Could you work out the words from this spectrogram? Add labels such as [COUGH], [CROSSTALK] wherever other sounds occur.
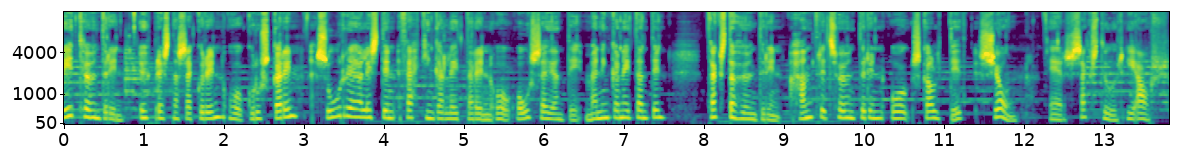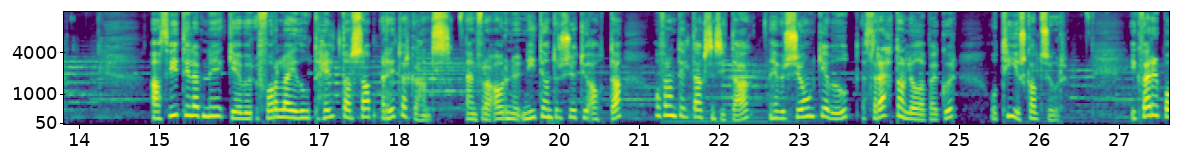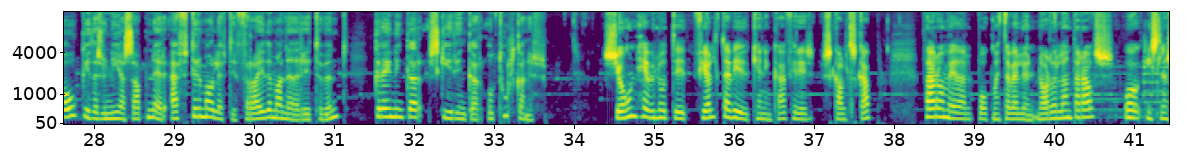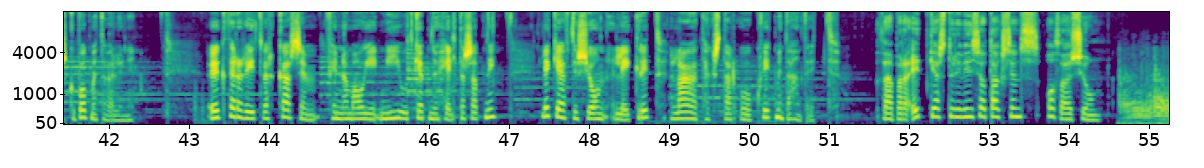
Ríthöfundurinn, uppreysnasekkurinn og grúskarinn, súrealistinn, þekkingarleitarin og óseðjandi menninganeytandin, tekstahöfundurinn, handritshöfundurinn og skáldið Sjón er 60 í ár. Að því tilefni gefur forlægið út heildarsapn rittverka hans en frá árinu 1978 og fram til dagsins í dag hefur Sjón gefið út 13 ljóðabækur og 10 skáldsögur. Í hverju bók í þessu nýja sapni er eftirmáli eftir fræðimann eða rittöfund, greiningar, skýringar og tólkanir. Sjón hefur lotið fjölda viðkenninga fyrir skaldskap, þar á meðal bókmentavelun Norðurlandarás og Íslensku bókmentavelunin. Auk þeirra rítverka sem finna má í nýjútgefnu heldarsapni likja eftir sjón leikrit, lagatekstar og kvikmyndahandrit. Það er bara eitt gestur í viðsjá dagsins og það er sjón.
